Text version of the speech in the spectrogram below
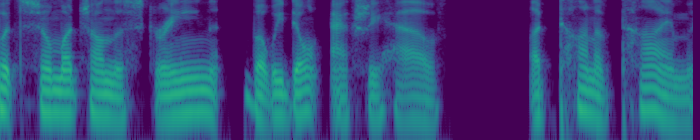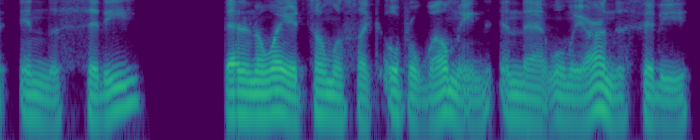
put so much on the screen, but we don't actually have a ton of time in the city that in a way it's almost like overwhelming in that when we are in the city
